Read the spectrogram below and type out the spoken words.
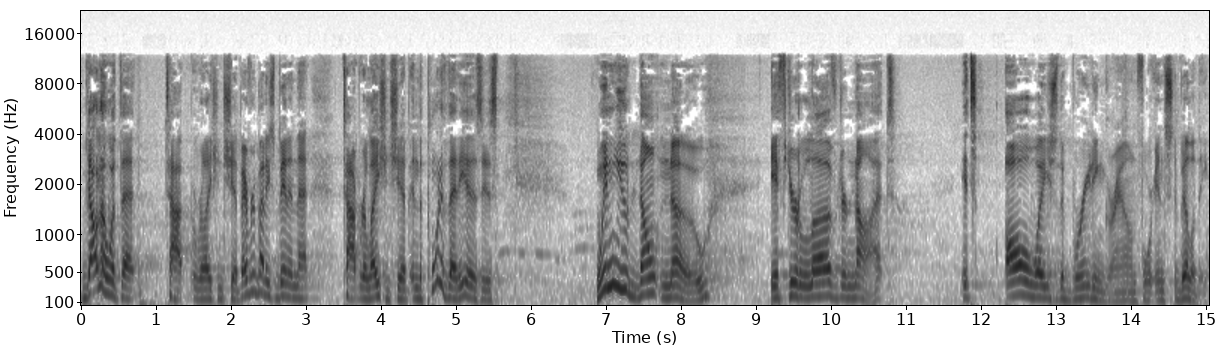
Y'all know what that type relationship, everybody's been in that type relationship. And the point of that is, is when you don't know if you're loved or not, it's always the breeding ground for instability.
